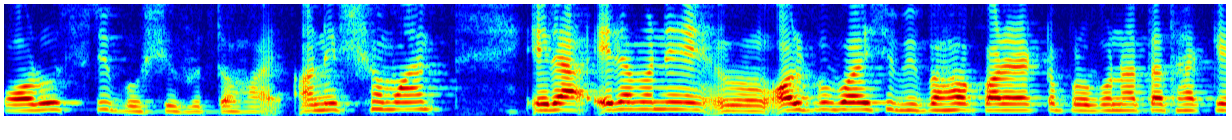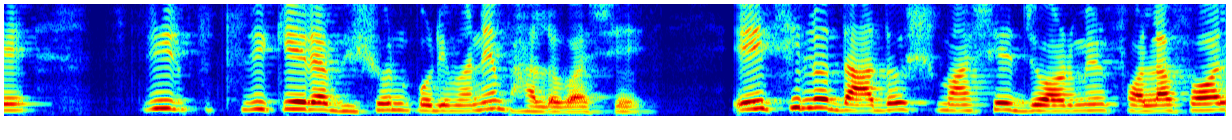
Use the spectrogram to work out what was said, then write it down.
পরশ্রী বশীভূত হয়। অনেক সময় এরা এরা মানে অল্প বয়সে বিবাহ করার একটা প্রবণতা থাকে, স্ত্রীর, স্ত্রীকে এরা ভীষণ পরিমাণে ভালোবাসে। এই ছিল দ্বাদশ মাসে জন্মের ফলাফল।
